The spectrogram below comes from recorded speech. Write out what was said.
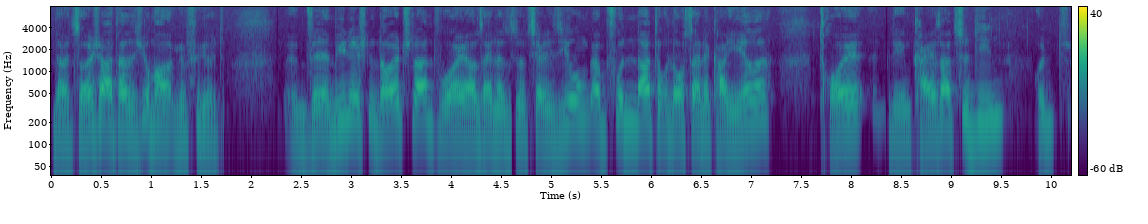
Und als solcher hat er sich immer gefühlt. Im wilhelminischen Deutschland, wo er ja seine Sozialisierung empfunden hatte und auch seine Karriere, treu dem Kaiser zu dienen. Und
